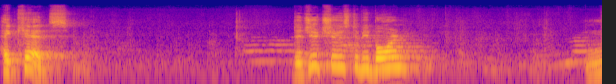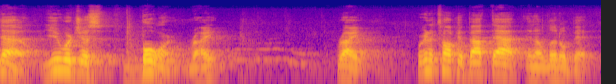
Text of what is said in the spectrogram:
Hey, kids, did you choose to be born? No, you were just born, right? Right. We're going to talk about that in a little bit.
